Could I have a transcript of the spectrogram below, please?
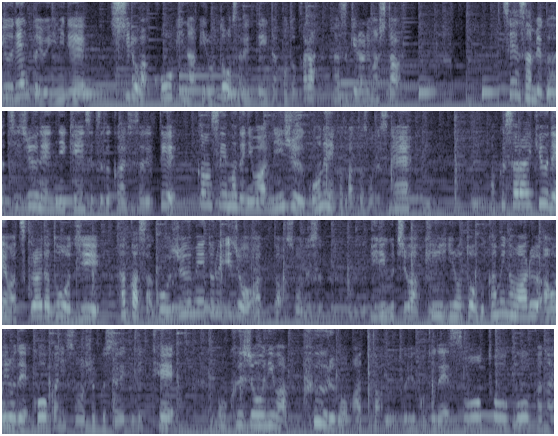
宮殿という意味で白は高貴な色とされていたことから名付けられました。1380年に建設が開始されて完成までには25年かかったそうですね。アクサライ宮殿は作られた当時高さ50メートル以上あったそうです。入り口は金色と深みのある青色で豪華に装飾されていて屋上にはプールもあったということで相当豪華な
